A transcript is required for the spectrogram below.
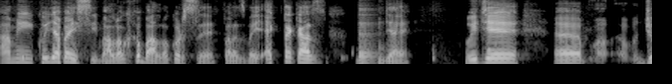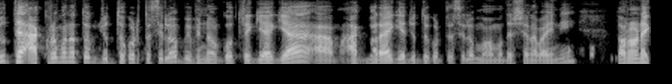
আমি খুঁজা পাইছি। ভালো, ভালো করছে ফারাজ ভাই। একটা কাজ দেন যায়। ওই যে যুদ্ধে আক্রমণাত্মক যুদ্ধ করতেছিল বিভিন্ন গোত্রে গিয়া, গিয়া আ আগ গিয়া যুদ্ধ করতেছিল মোহাম্মদের সেনাবাহিনী। তখন অনেক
